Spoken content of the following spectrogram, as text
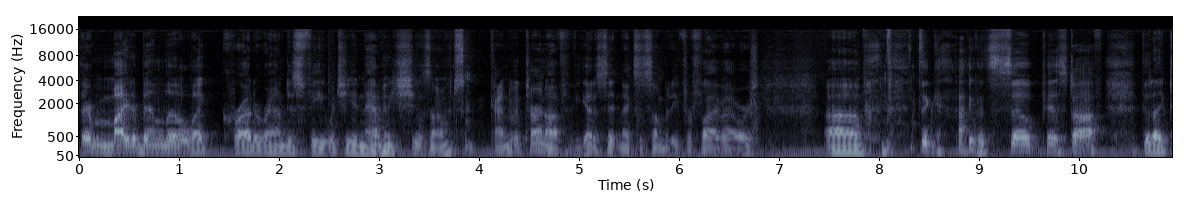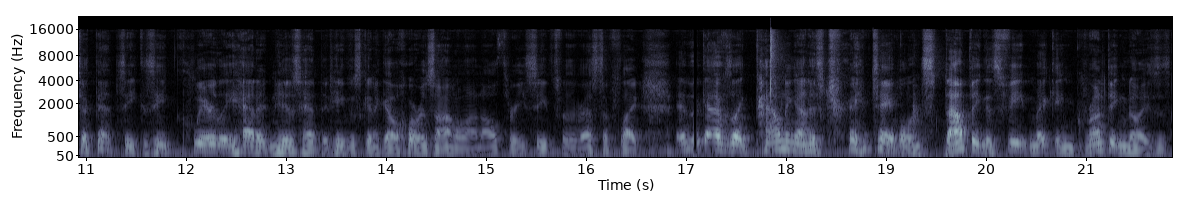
there might have been little like crud around his feet which he didn't have any shoes on which is kind of a turnoff if you got to sit next to somebody for five hours um, the guy was so pissed off that I took that seat because he clearly had it in his head that he was going to go horizontal on all three seats for the rest of the flight. And the guy was like pounding on his tray table and stomping his feet, and making grunting noises,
